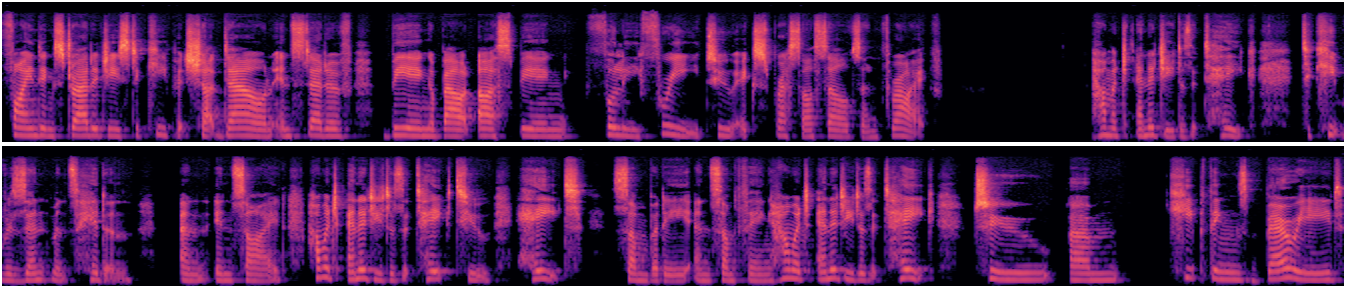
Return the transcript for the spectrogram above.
finding strategies to keep it shut down instead of being about us being fully free to express ourselves and thrive. How much energy does it take to keep resentments hidden and inside? How much energy does it take to hate somebody and something? How much energy does it take to um, keep things buried?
